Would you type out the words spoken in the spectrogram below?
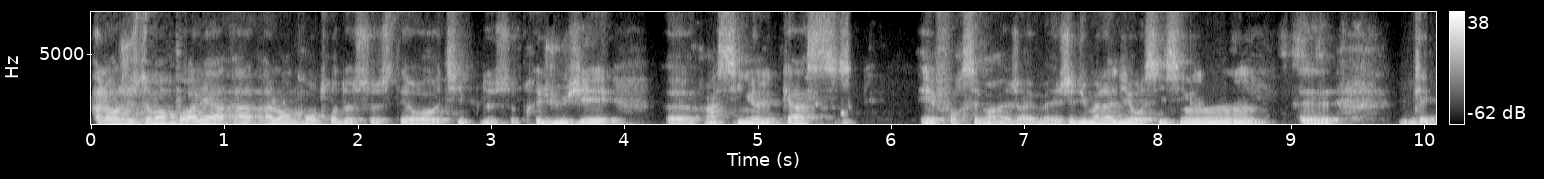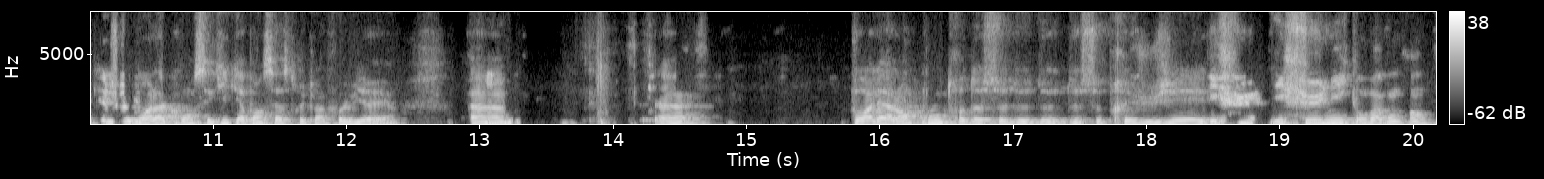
Alors justement, pour aller à, l'encontre de ce stéréotype, de ce préjugé, euh, un single cast est forcément, j'ai du mal à le dire aussi, single. Mmh. Quel, jeu de mots à la con, c'est qui qui a pensé à ce truc-là Faut le virer. Hein. Euh, pour aller à l'encontre de ce, de, ce préjugé. Diffus, unique, on va comprendre.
